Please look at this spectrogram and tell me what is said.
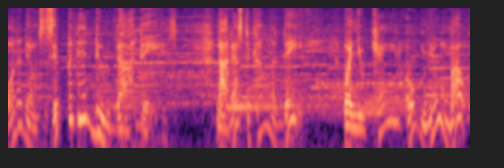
one of them zippity-doo-dah days. Now, that's the kind of day when you can't open your mouth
